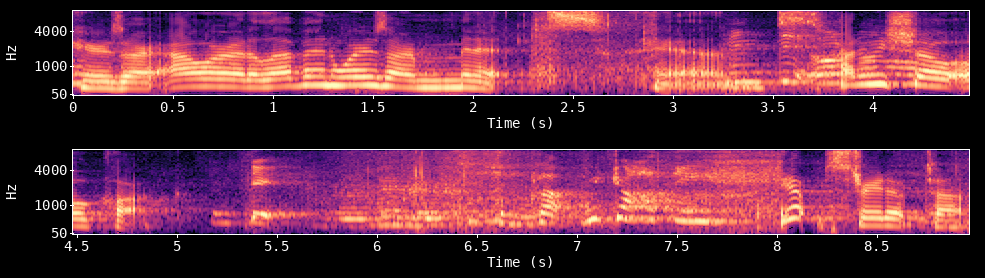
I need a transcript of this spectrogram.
Here's our hour at 11. Where's our minutes? And how do we show o'clock? Yep, straight up top.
